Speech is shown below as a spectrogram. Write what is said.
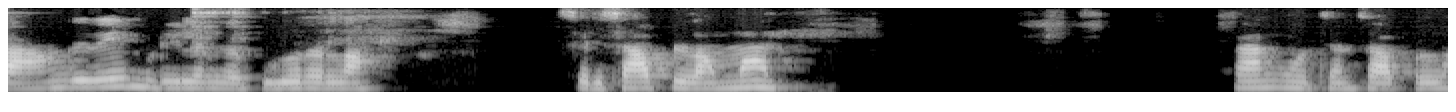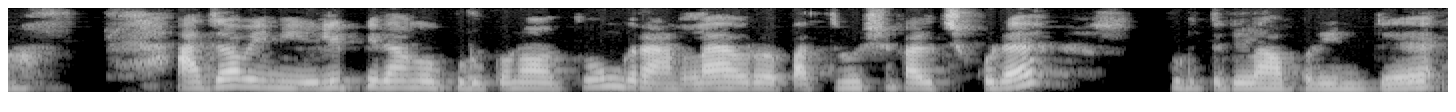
தாங்கவே முடியலங்க குளிரெல்லாம். சரி சாப்பிடலாமா? வாங்க மச்சான் சாப்பிடலாம். அஜாவை நீ எழுப்பி தாங்க கொடுக்கணும். தூங்குறான்ல ஒரு பத்து நிமிஷம் கழிச்சு கூட கொடுத்துக்கலாம் அப்படின்ட்டு.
